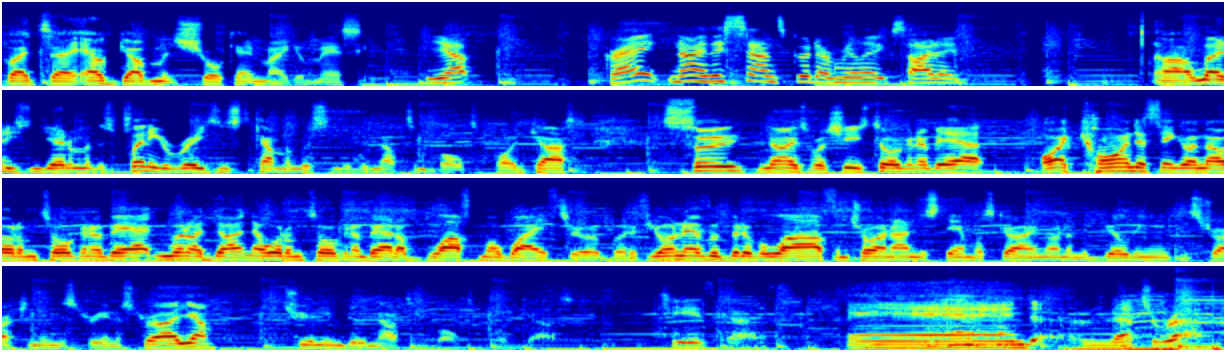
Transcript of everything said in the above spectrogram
But uh, our government sure can make it messy. Yep. Great. No, this sounds good. I'm really excited. Uh, ladies and gentlemen, there's plenty of reasons to come and listen to the Nuts and Bolts podcast. Sue knows what she's talking about. I kind of think I know what I'm talking about. And when I don't know what I'm talking about, I bluff my way through it. But if you want to have a bit of a laugh and try and understand what's going on in the building and construction industry in Australia, tune into the Nuts and Bolts podcast. Cheers, guys. And that's a wrap.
